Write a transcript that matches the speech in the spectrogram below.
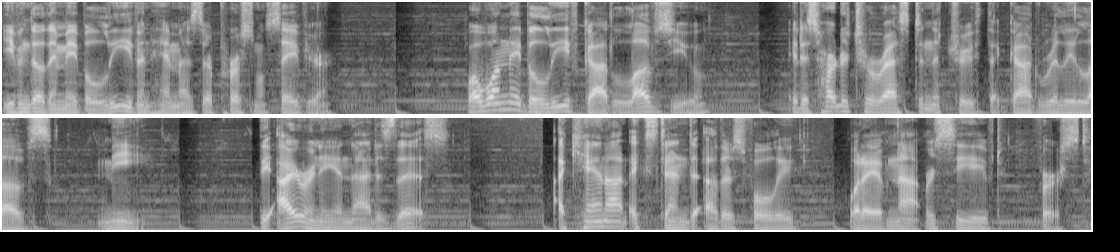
even though they may believe in him as their personal savior. While one may believe God loves you, it is harder to rest in the truth that God really loves me. The irony in that is this I cannot extend to others fully what I have not received first.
